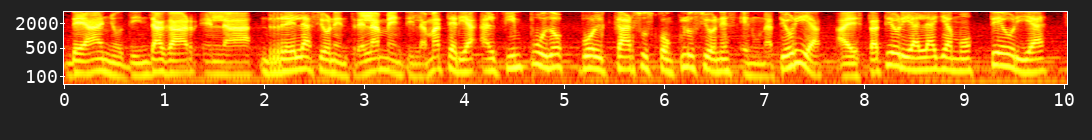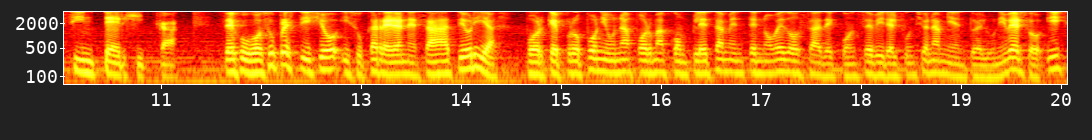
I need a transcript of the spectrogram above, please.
de años de indagar en la relación entre la mente y la materia, al fin pudo volcar sus conclusiones en una teoría. A esta teoría la llamó teoría sintérgica. Se jugó su prestigio y su carrera en esa teoría, porque proponía una forma completamente novedosa de concebir el funcionamiento del universo. Y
